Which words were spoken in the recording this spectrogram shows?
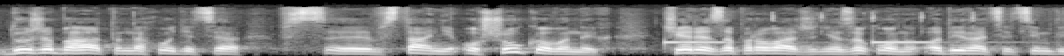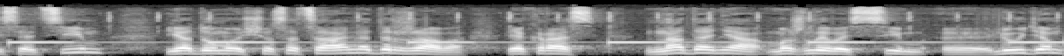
дуже багато знаходяться в стані ошукуваних через запровадження закону 1177, я думаю, що соціальна держава якраз надання можливості цим е, людям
